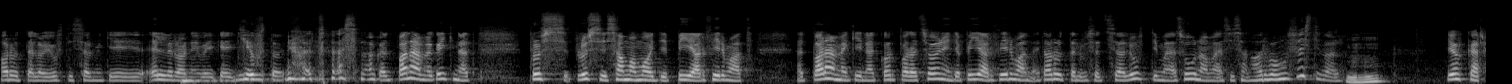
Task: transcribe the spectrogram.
arutelu juhtis seal mingi Elroni või keegi juht on ju, et ühesõnaga, et paneme kõik need pluss, pluss siis samamoodi PR-firmad, et panemegi need korporatsioonid ja PR-firmad neid arutelusid seal juhtima ja suunama ja siis on Arvamusfestival mm. -hmm. jõhker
